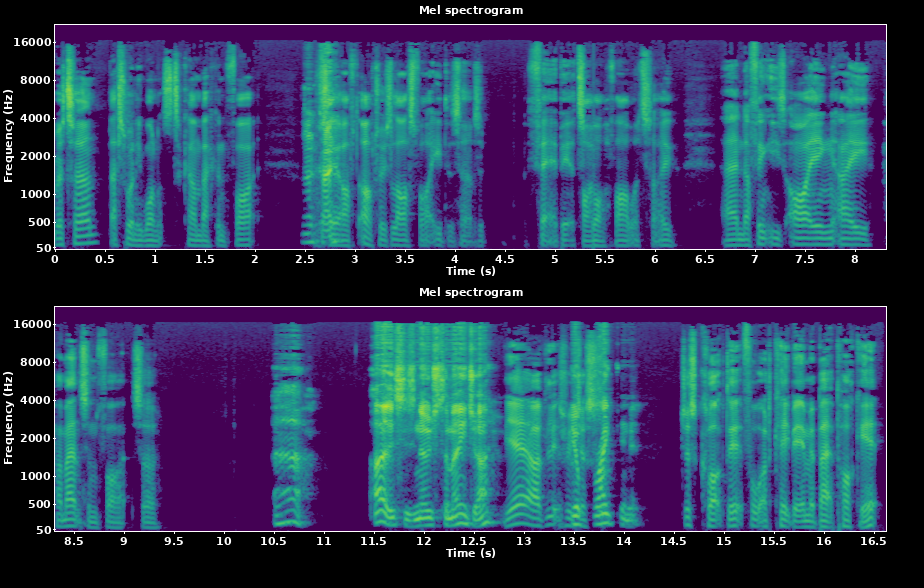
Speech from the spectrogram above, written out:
return. That's when he wants to come back and fight. Okay. after, after his last fight, he deserves a fair bit of time off, I would say. And I think he's eyeing a Hermansson fight. So, Ah. Oh, this is news to me, Joe. yeah, I've literally You're just breaking it. just clocked it. Thought I'd keep it in my back pocket,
